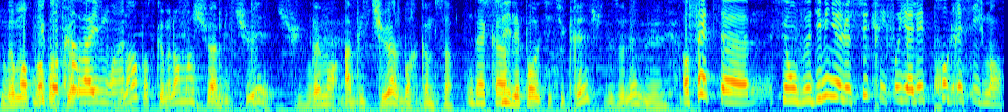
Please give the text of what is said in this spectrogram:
Vraiment pas vu qu'on parce que... travaille moins. Non, parce que maintenant moi je suis habitué, je suis vraiment habitué à le boire comme ça. D'accord. S'il n'est pas aussi sucré, je suis désolé, mais... En fait, euh, si on veut diminuer le sucre, il faut y aller progressivement.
